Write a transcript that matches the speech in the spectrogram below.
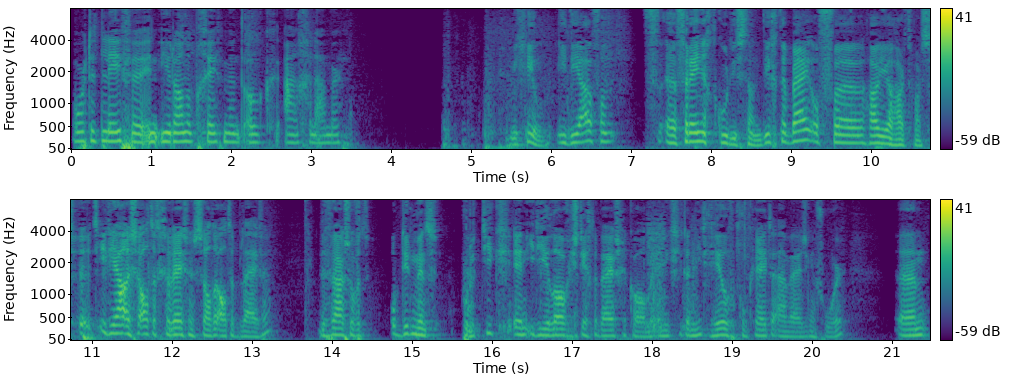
wordt het leven in Iran op een gegeven moment ook aangenamer. Michiel, ideaal van Verenigd Koerdistan, dichterbij of uh, hou je je hart vast? Het ideaal is er altijd geweest en zal er altijd blijven. De vraag is of het op dit moment politiek en ideologisch dichterbij is gekomen. En ik zie daar niet heel veel concrete aanwijzingen voor. Um,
